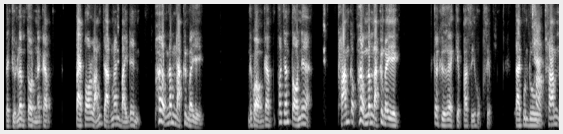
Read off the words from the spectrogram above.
เป็นจุดเริ่มต้นนะครับ แต่พอหลังจากนั้นไบเดนเพิ่มน้ำหนักขึ้นมาอีกนึกออกไหมครับ เพราะฉะนั้นตอนเนี้ยทรัมป์ก็เพิ่มน้ำหนักขึ้นมาอีก ก็คือไอ้เก็บภาษีหกสิบแต่คุณดูค่ะทรัมป์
